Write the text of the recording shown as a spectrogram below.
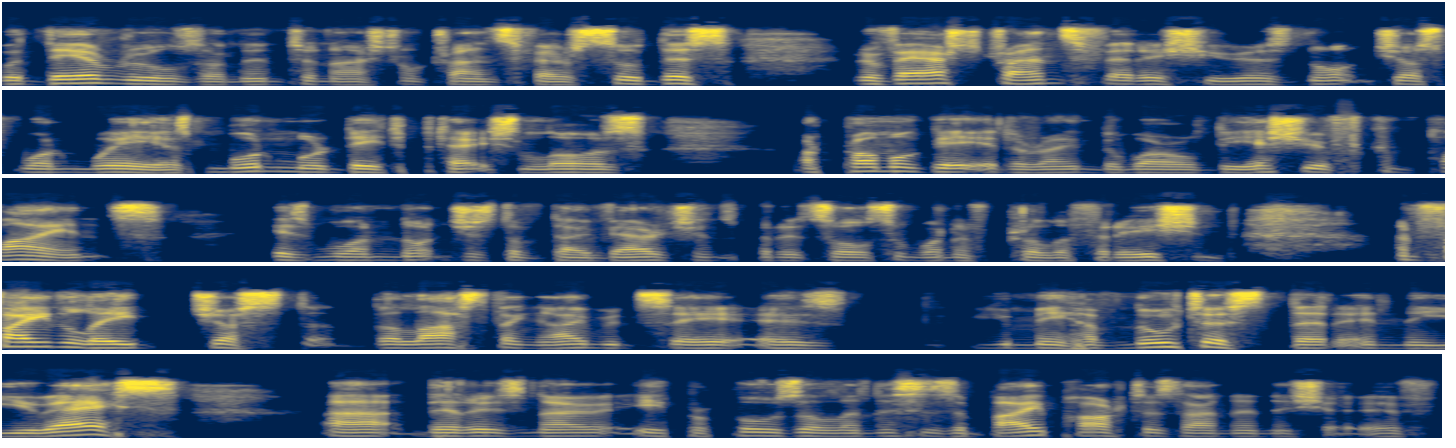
with their rules on international transfers. So this reverse transfer issue is not just one way. As more and more data protection laws are promulgated around the world, the issue of compliance is one not just of divergence, but it's also one of proliferation. And finally, just the last thing I would say is you may have noticed that in the US, uh, there is now a proposal, and this is a bipartisan initiative,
